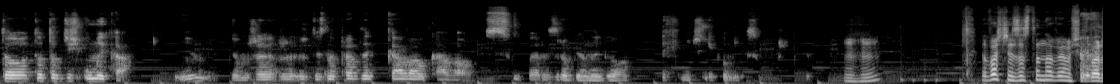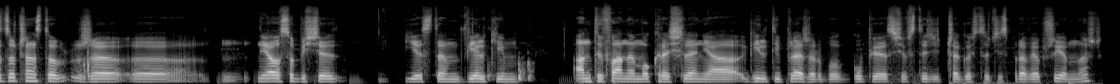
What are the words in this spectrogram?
to, to, to gdzieś umyka. Nie? Że, że, że to jest naprawdę kawał, kawał super zrobionego technicznie komiksu. Mhm. No właśnie, zastanawiam się bardzo często, że e, ja osobiście jestem wielkim antyfanem określenia guilty pleasure, bo głupio jest się wstydzić czegoś, co ci sprawia przyjemność.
